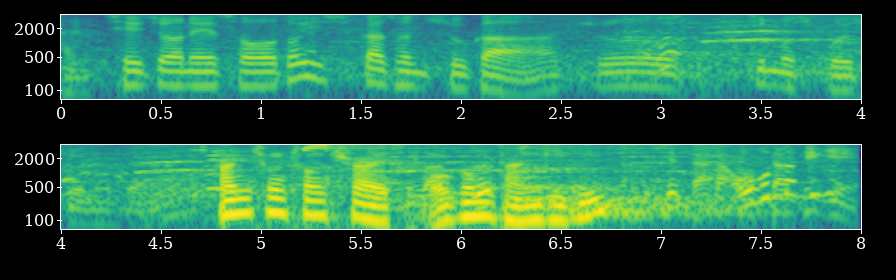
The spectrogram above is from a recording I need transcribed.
단체전에서도 이 시카 선수가 아주 멋진 모습 보여줬는데 Han Chongchong tries 오금 당기기 자 오금 당기기.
